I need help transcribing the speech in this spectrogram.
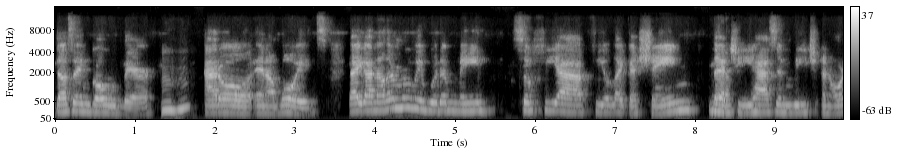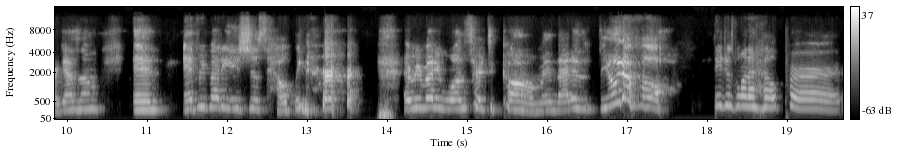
doesn't go there Mhm. at all and avoids. Like another movie would have made Sophia feel like ashamed that Yeah. she hasn't reached an orgasm, and everybody is just helping her. everybody wants her to come, and that is beautiful. They just want to help her.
